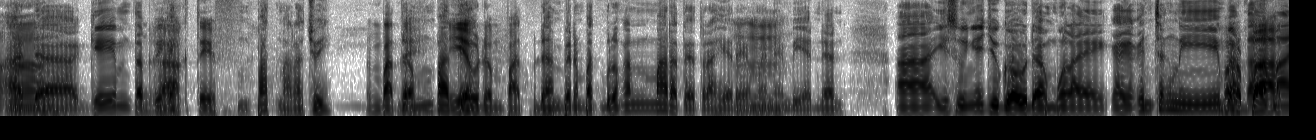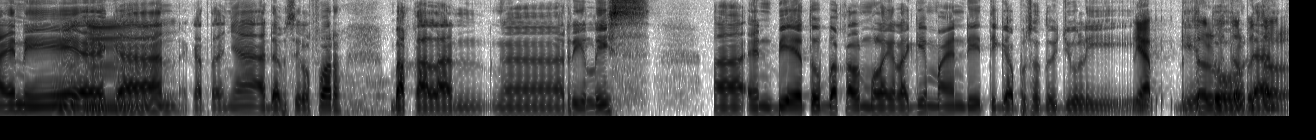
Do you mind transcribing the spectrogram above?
ada game tapi nggak eh, aktif. empat malah cuy Empat udah ya? empat Iya ya? udah empat. udah hampir empat bulan kan Maret ya terakhir ya main. NBA dan uh, isunya juga udah mulai kayak kenceng nih bakal Merebak. main nih ya Mm-mm. kan katanya Adam Silver bakalan ngerilis uh, NBA tuh bakal mulai lagi main di 31 Juli Yap, gitu betul, betul, dan betul.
